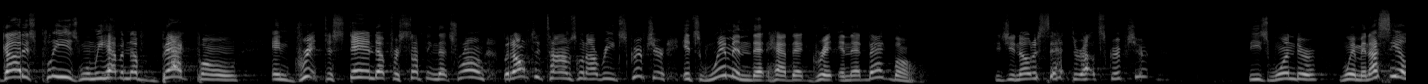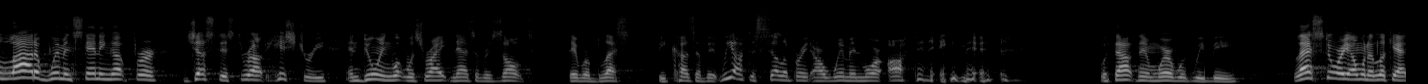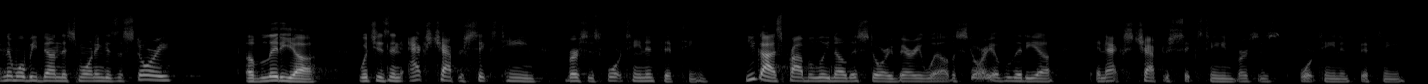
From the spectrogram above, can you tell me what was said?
God is pleased when we have enough backbone and grit to stand up for something that's wrong. But oftentimes, when I read scripture, it's women that have that grit and that backbone. Did you notice that throughout scripture? These wonder women. I see a lot of women standing up for justice throughout history and doing what was right, and as a result, they were blessed because of it. We ought to celebrate our women more often. Amen. Without them, where would we be? Last story I want to look at, and then we'll be done this morning, is the story of Lydia, which is in Acts chapter 16, verses 14 and 15. You guys probably know this story very well. The story of Lydia in Acts chapter 16, verses 14 and 15.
